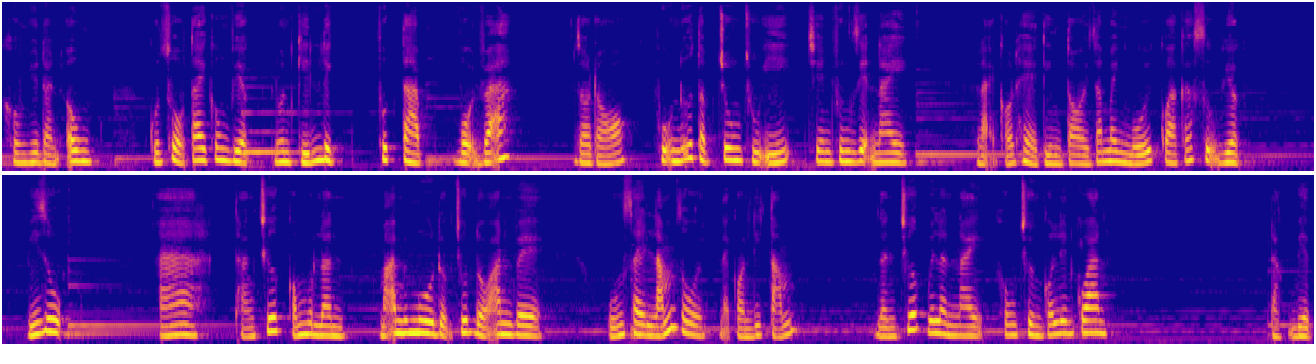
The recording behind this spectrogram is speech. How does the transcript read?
không như đàn ông. Cuốn sổ tay công việc luôn kín lịch, phức tạp, vội vã. Do đó, phụ nữ tập trung chú ý trên phương diện này, lại có thể tìm tòi ra manh mối qua các sự việc. Ví dụ à tháng trước có một lần mãi mới mua được chút đồ ăn về, uống say lắm rồi lại còn đi tắm lần trước với lần này không chừng có liên quan. Đặc biệt,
